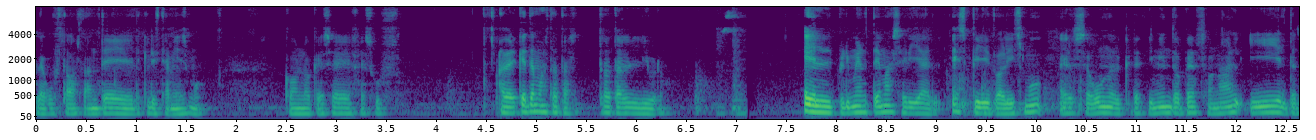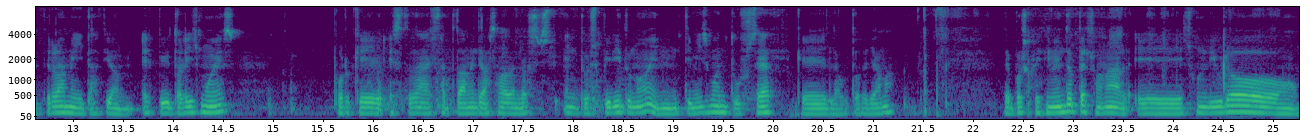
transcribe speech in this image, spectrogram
le gusta bastante el cristianismo, con lo que es eh, Jesús. A ver, ¿qué temas trata el libro? El primer tema sería el espiritualismo, el segundo el crecimiento personal y el tercero la meditación. Espiritualismo es porque esto está totalmente basado en, los, en tu espíritu, ¿no? en ti mismo, en tu ser, que el autor llama. Después, crecimiento personal. Eh, es un libro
